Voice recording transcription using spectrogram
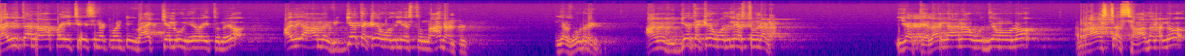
కవిత నాపై చేసినటువంటి వ్యాఖ్యలు ఏవైతున్నాయో అవి ఆమె విజ్ఞతకే వదిలేస్తున్నా అని అంటుడు. ఇక చూడరు ఆమె విజ్ఞతకే వదిలేస్తుండట. ఇక తెలంగాణ ఉద్యమంలో రాష్ట్ర సాధనలో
